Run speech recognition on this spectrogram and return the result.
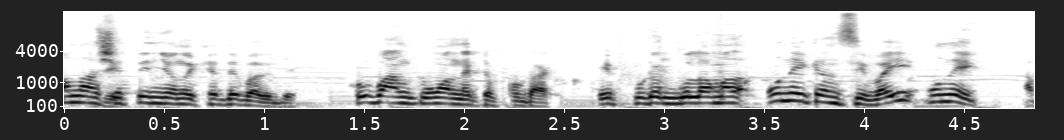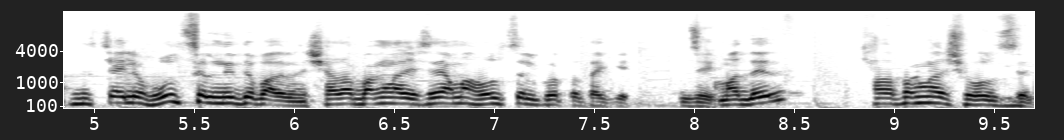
অনায়াসে তিনজনে খেতে পারবে। খুব আনকমন একটা প্রোডাক্ট এই প্রোডাক্টগুলো আমার অনেক আনছি ভাই অনেক। আপনি চাইলে হোলসেল নিতে পারবেন। সারা বাংলাদেশে আমরা হোলসেল করতে থাকি। আমাদের সারা বাংলাদেশে হোলসেল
